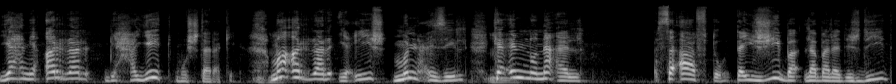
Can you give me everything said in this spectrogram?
يعني قرر بحياة مشتركة. ما قرر يعيش منعزل كأنه نقل ثقافته تيجيبها لبلد جديد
